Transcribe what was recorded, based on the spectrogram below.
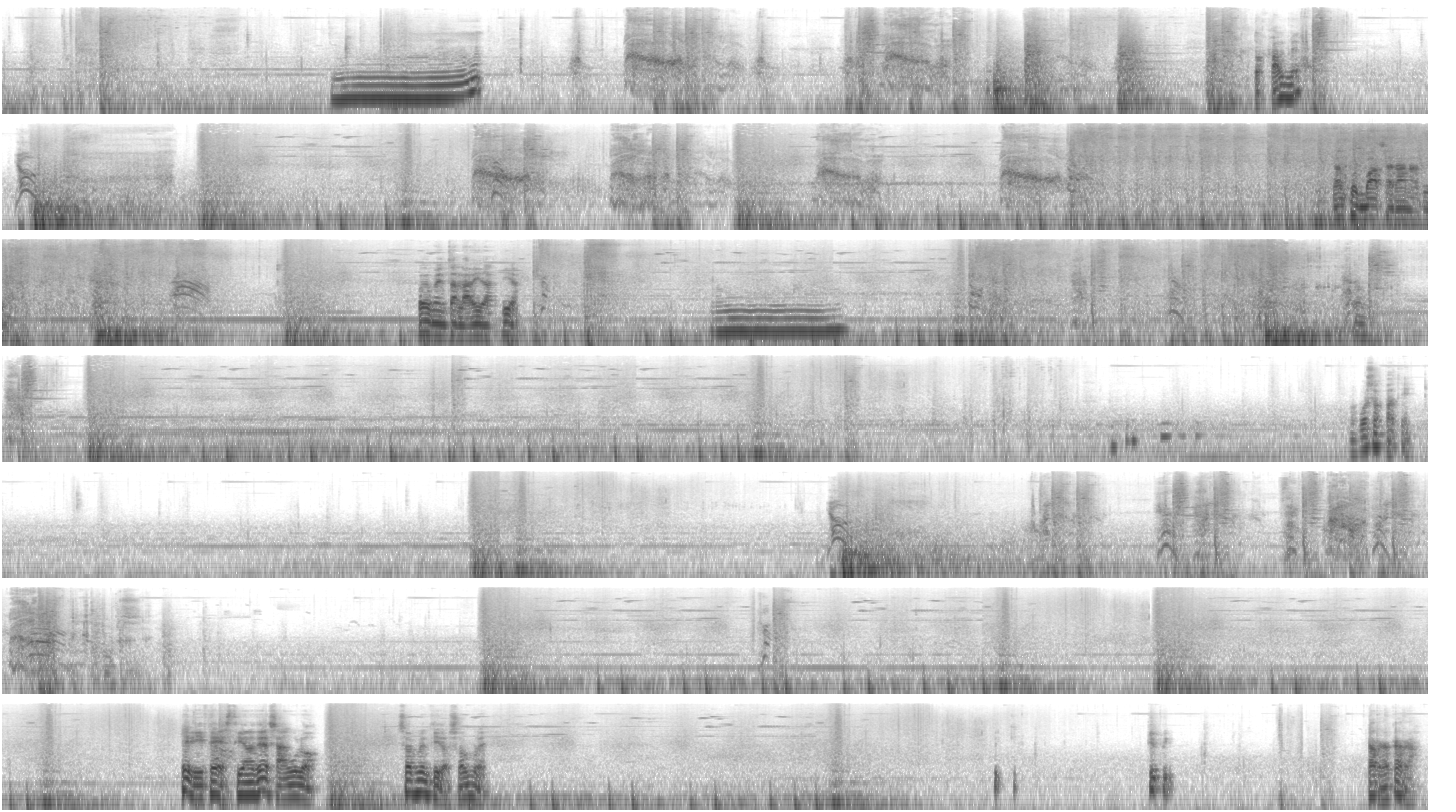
Tojalme. Le han tumbado a Serana, tío. Puede aumentar la vida, tío. Huesos para ti. ¿Qué dices, tío? No tienes ángulo. Eso es mentiroso, hombre. Carga, carga.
